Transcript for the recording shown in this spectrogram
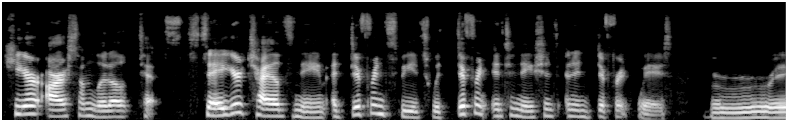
Here are some little tips. Say your child's name at different speeds with different intonations and in different ways. Bracey.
